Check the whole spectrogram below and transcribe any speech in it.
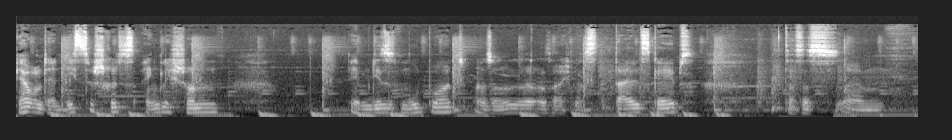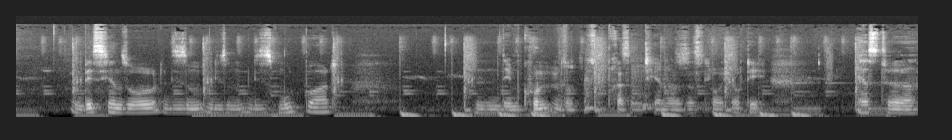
ja, und der nächste Schritt ist eigentlich schon eben dieses Moodboard, also sag ich mal Stylescapes. Das ist ähm, ein bisschen so diesem, diesem, dieses Moodboard dem Kunden so zu präsentieren. Also das ist, glaube ich, auch die erste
